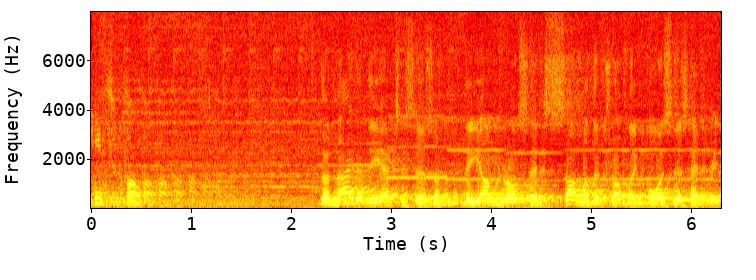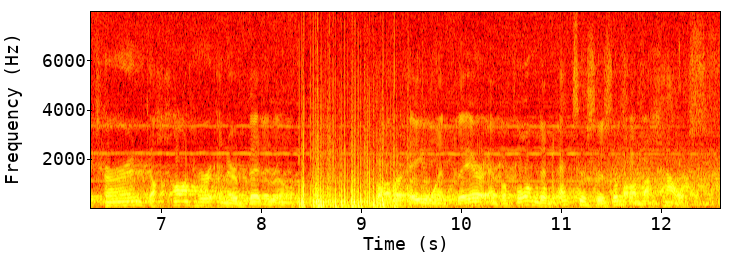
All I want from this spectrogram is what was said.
peaceful. The night of the exorcism, the young girl said some of the troubling voices had returned to haunt her in her bedroom. Father A went there and performed an exorcism on the house.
